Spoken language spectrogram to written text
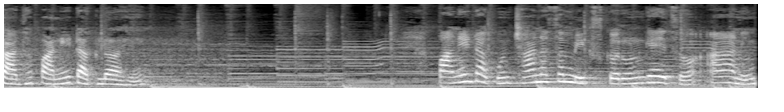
साधं पाणी टाकलं आहे. पाणी टाकून छान असं मिक्स करून घ्यायचं आणि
